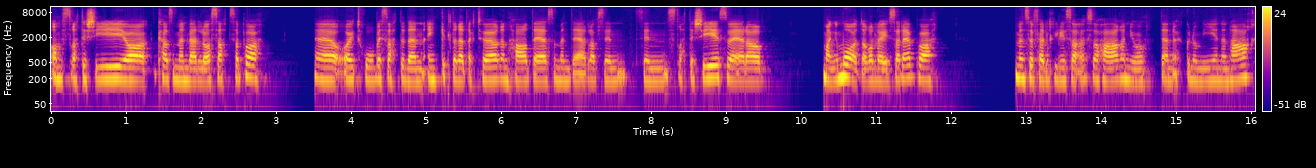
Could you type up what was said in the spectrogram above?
om, strategi og hva som en velger å satse på. Eh, og jeg tror hvis at den enkelte redaktøren har det som en del av sin, sin strategi, så er det mange måter å løse det på. Men selvfølgelig så, så har en jo den økonomien en har.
